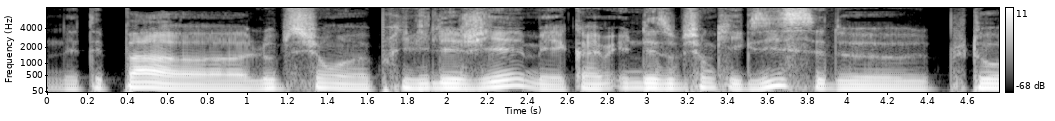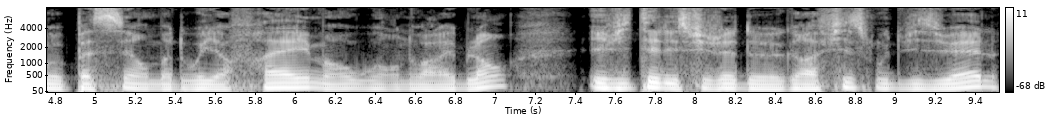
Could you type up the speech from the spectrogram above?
n'était pas l'option privilégiée, mais quand même une des options qui existent, c'est de plutôt passer en mode wireframe hein, ou en noir et blanc, éviter les sujets de graphisme ou de visuel,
